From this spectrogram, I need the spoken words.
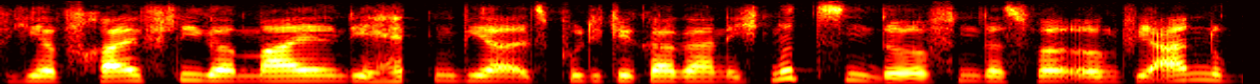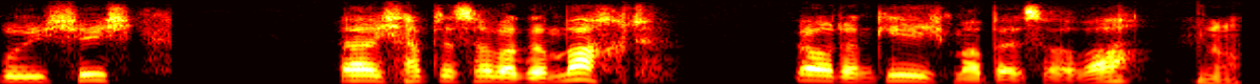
hier Freifliegermeilen, die hätten wir als Politiker gar nicht nutzen dürfen. Das war irgendwie anrüchig. Ja, ich habe das aber gemacht. Ja, dann gehe ich mal besser, wa? Ja.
